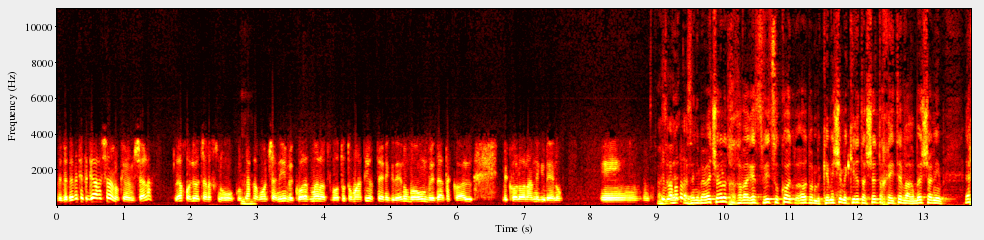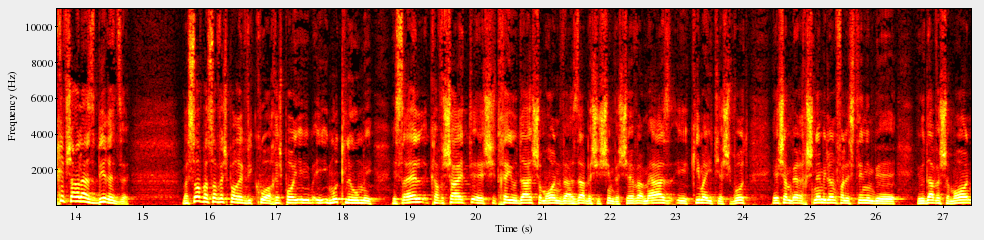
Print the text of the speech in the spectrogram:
וזה באמת אתגר שלנו כממשלה. לא יכול להיות שאנחנו כל כך המון שנים וכל הזמן הצבעות אוטומטיות נגדנו באו"ם ודעת הקהל בכל העולם נגדנו. אז, אז אני באמת שואל אותך, חבר הכנסת צבי סוכות, עוד פעם, כמי שמכיר את השטח היטב הרבה שנים, איך אפשר להסביר את זה? בסוף בסוף יש פה הרי ויכוח, יש פה עימות לאומי. ישראל כבשה את שטחי יהודה, שומרון ועזה ב-67, מאז היא הקימה התיישבות, יש שם בערך שני מיליון פלסטינים ביהודה ושומרון,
